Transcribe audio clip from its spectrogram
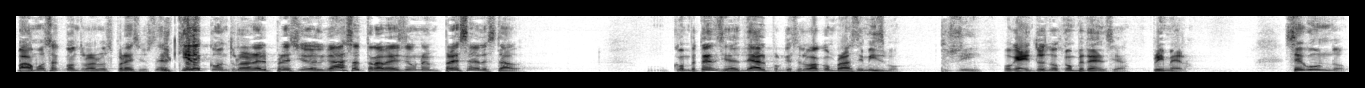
vamos a controlar los precios. Él quiere controlar el precio del gas a través de una empresa del Estado. Competencia es leal porque se lo va a comprar a sí mismo. Pues sí. Ok, entonces no es competencia, primero. Segundo,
